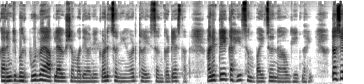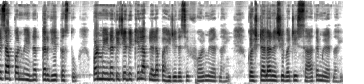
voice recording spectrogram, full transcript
कारण की भरपूर वेळा आपल्या आयुष्यामध्ये अनेक अडचणी अडथळे संकटे असतात आणि ते काही संपायचं नाव घेत नाही. तसेच आपण मेहनत तर घेत असतो पण मेहनतीचे देखील आपल्याला पाहिजे तसे फळ मिळत नाही. कष्टाला नशिबाची साथ मिळत नाही.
